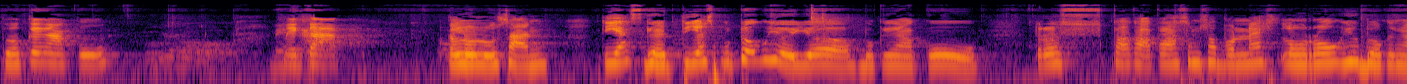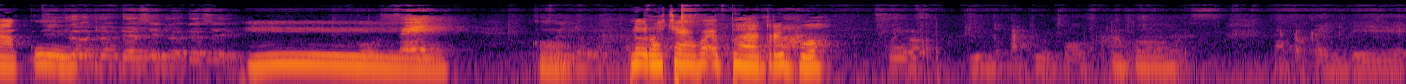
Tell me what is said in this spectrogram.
Bokeng aku. Makeup. Kelulusan. Tias gak tias putuk ku yo yo booking aku. Terus kakak kelasem sapa nes loro ku yo booking aku. Ih. Kok nek roh cewek boh. Kowe ro untuk padu apa? Apa? Katok pendek.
